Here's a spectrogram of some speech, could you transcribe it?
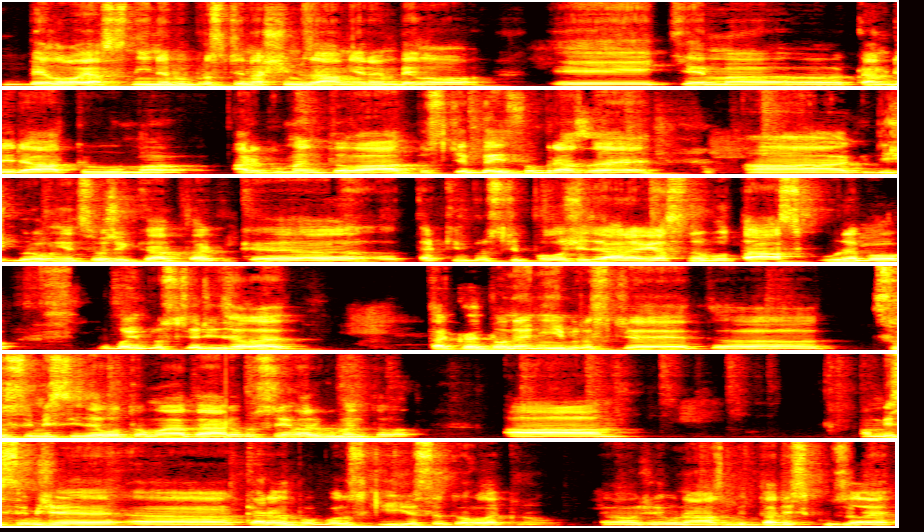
bylo jasný, nebo prostě naším záměrem bylo i těm kandidátům argumentovat, prostě být v obraze a když budou něco říkat, tak, eh, tak jim prostě položit, já nevím, jasnou otázku nebo, nebo jim prostě říct, hele, takhle to není, prostě to, co si myslíte o tomhle a tak, prostě jim argumentovat. A, a myslím, že uh, Karel Poborský, že se toho leknul, jo, že u nás by ta diskuze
